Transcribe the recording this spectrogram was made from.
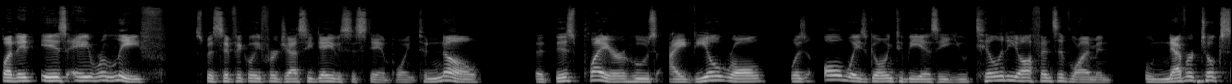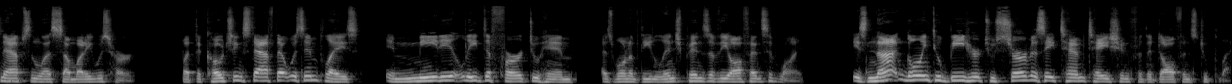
But it is a relief, specifically for Jesse Davis's standpoint, to know that this player, whose ideal role was always going to be as a utility offensive lineman who never took snaps unless somebody was hurt, but the coaching staff that was in place immediately deferred to him as one of the linchpins of the offensive line, is not going to be here to serve as a temptation for the Dolphins to play.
